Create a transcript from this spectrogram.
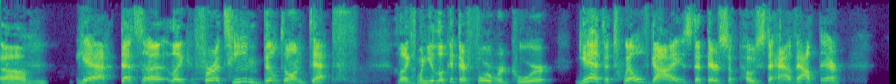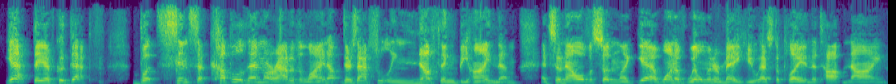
Um, yeah, that's a like for a team built on depth. Like when you look at their forward core, yeah, the 12 guys that they're supposed to have out there, yeah, they have good depth. But since a couple of them are out of the lineup, there's absolutely nothing behind them. And so now all of a sudden, like, yeah, one of Willman or Mayhew has to play in the top nine.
